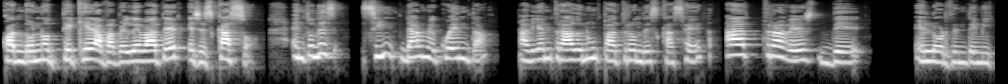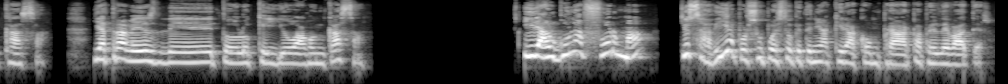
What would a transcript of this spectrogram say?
Cuando no te queda papel de váter es escaso. Entonces, sin darme cuenta, había entrado en un patrón de escasez a través de el orden de mi casa y a través de todo lo que yo hago en casa. Y de alguna forma, yo sabía, por supuesto, que tenía que ir a comprar papel de váter.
